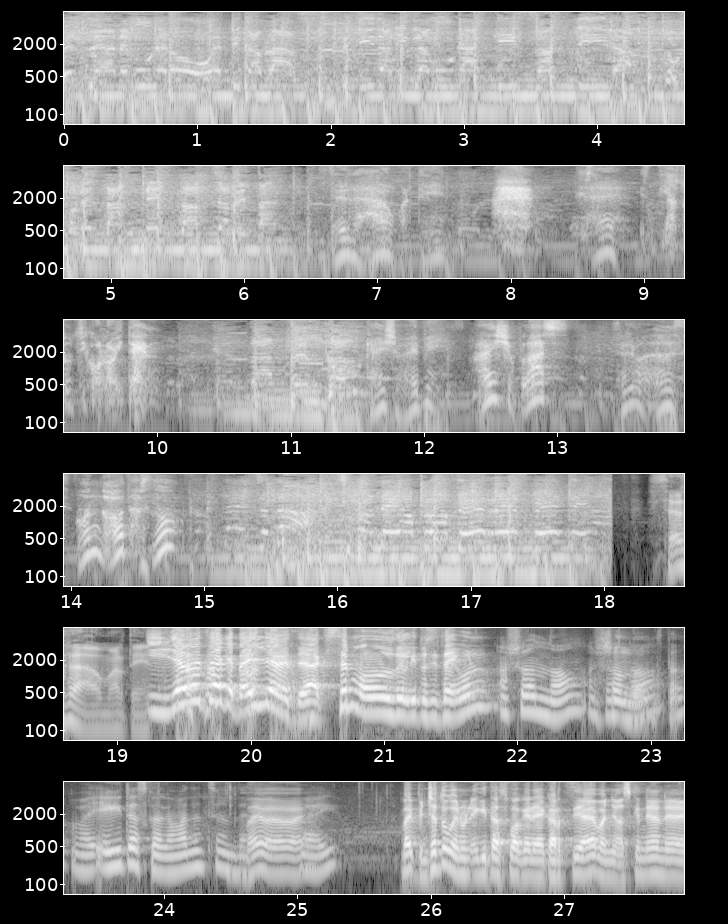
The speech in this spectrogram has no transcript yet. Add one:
Ezean egunero epitablaz Betidanik lagunak izan dira Gauzonetan eta txarretan Zer da hau, Martin? Ez diazutziko loiten. Kaixo, Epi. Aixo, Blas. Zer baduz? Ondo, otaz, du? Zer da hau, Martin? Hilabeteak eta hilabeteak, zer moduz delitu zitzaigun? Oso ondo, oso ondo? Bai, egitazkoak ematen zen. Bai, bai, bai. bai. Bai, pentsatu genuen egitazkoak ere ekartzea, eh? baina azkenean eh,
